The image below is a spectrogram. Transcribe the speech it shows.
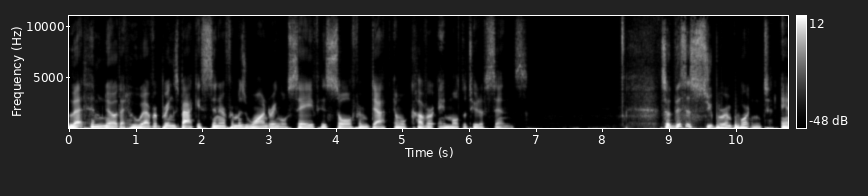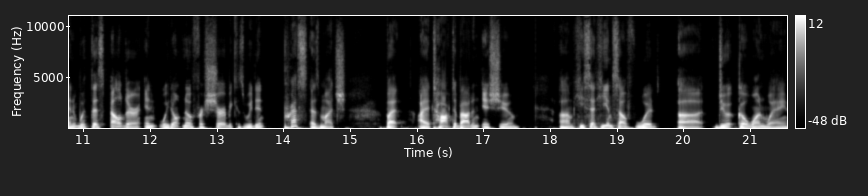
let him know that whoever brings back a sinner from his wandering will save his soul from death and will cover a multitude of sins. So, this is super important. And with this elder, and we don't know for sure because we didn't press as much, but I had talked about an issue. Um, he said he himself would uh, do it go one way.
